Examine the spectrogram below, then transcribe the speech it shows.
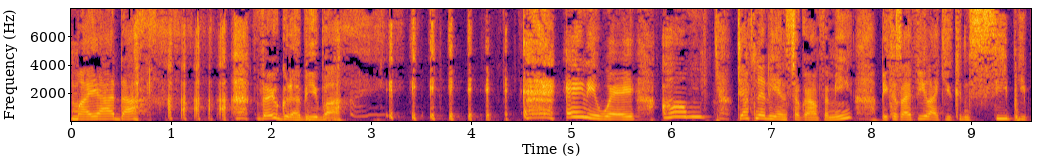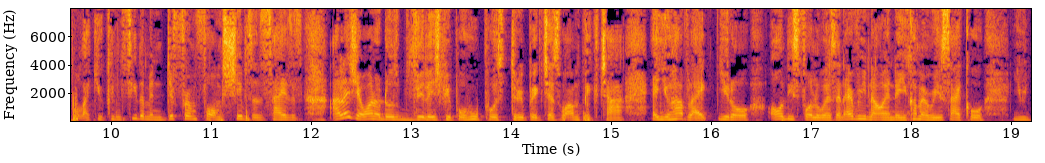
my yada. Very good, Abiba. anyway, um, definitely Instagram for me because I feel like you can see people, like you can see them in different forms, shapes, and sizes. Unless you're one of those village people who post three pictures, one picture, and you have like, you know, all these followers, and every now and then you come and recycle, you,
